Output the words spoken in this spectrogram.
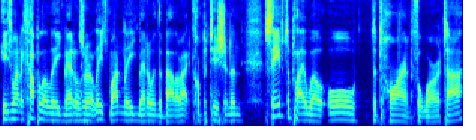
He's won a couple of league medals, or at least one league medal in the Ballarat competition, and seems to play well all the time for Waratah.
